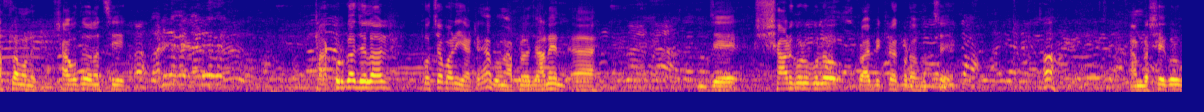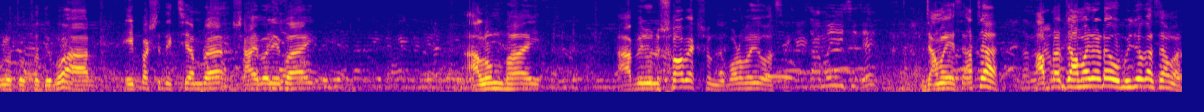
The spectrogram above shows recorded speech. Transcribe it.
আসসালামু আলাইকুম। স্বাগত জানাচ্ছি ঠাকুরগাঁ জেলার কোচাবাড়ি হাটে এবং আপনারা জানেন যে ষাড় গরুগুলো ক্রয় বিক্রয় করা হচ্ছে। আমরা সেই গরুগুলো তথ্য দেব। আর এই পাশে দেখছি আমরা সাহেব আলী ভাই, আলম ভাই, আবিরুল, সব একসঙ্গে, বড় ভাইও আছে। জামাই আছে। আচ্ছা আপনার জামাইয়ের একটা অভিযোগ আছে আমার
